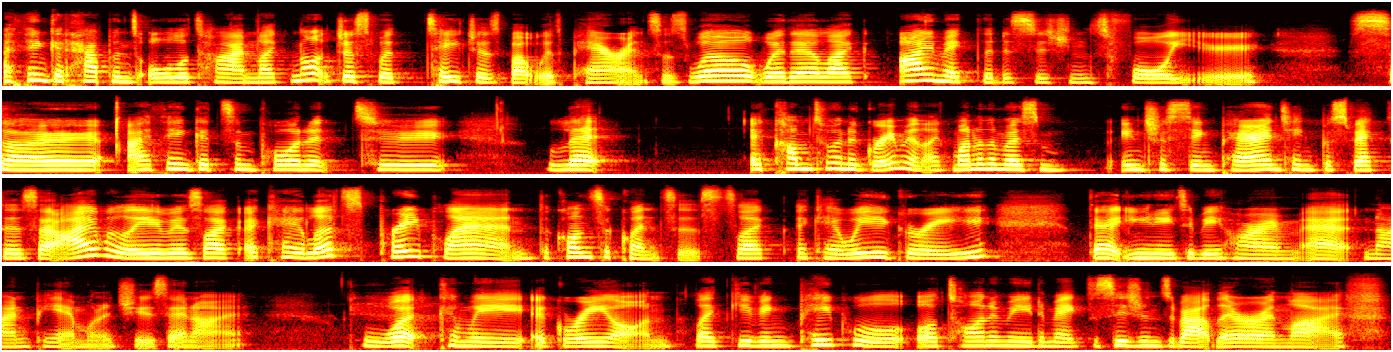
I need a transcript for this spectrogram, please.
I think it happens all the time, like not just with teachers but with parents as well, where they're like I make the decisions for you. So, I think it's important to let come to an agreement. Like one of the most interesting parenting perspectives that I believe is like, okay, let's pre-plan the consequences. It's like, okay, we agree that you need to be home at 9 p.m. on a Tuesday night what can we agree on? Like giving people autonomy to make decisions about their own life.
